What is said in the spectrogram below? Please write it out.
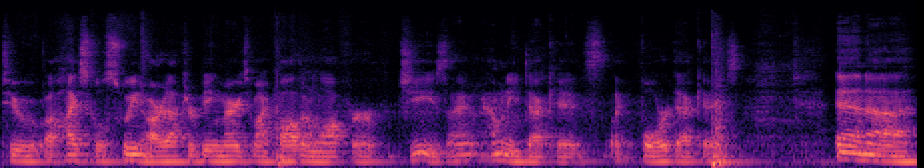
to a high school sweetheart after being married to my father-in-law for geez, I, how many decades? Like four decades. And uh,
